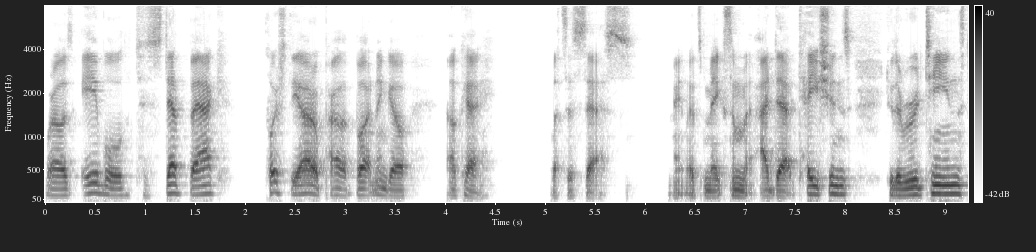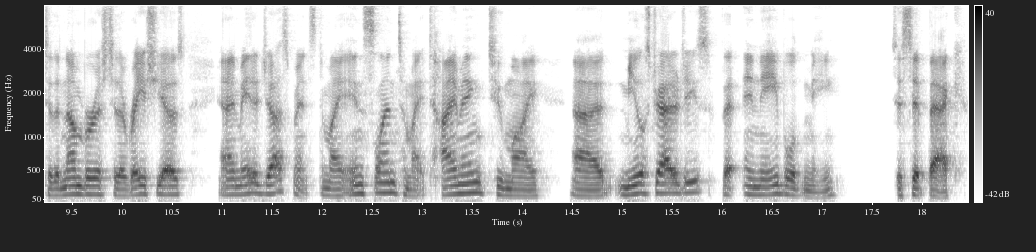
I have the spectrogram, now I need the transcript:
where I was able to step back, push the autopilot button and go, okay, let's assess. Right? Let's make some adaptations to the routines, to the numbers, to the ratios. And I made adjustments to my insulin, to my timing, to my uh, meal strategies that enabled me to sit back,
